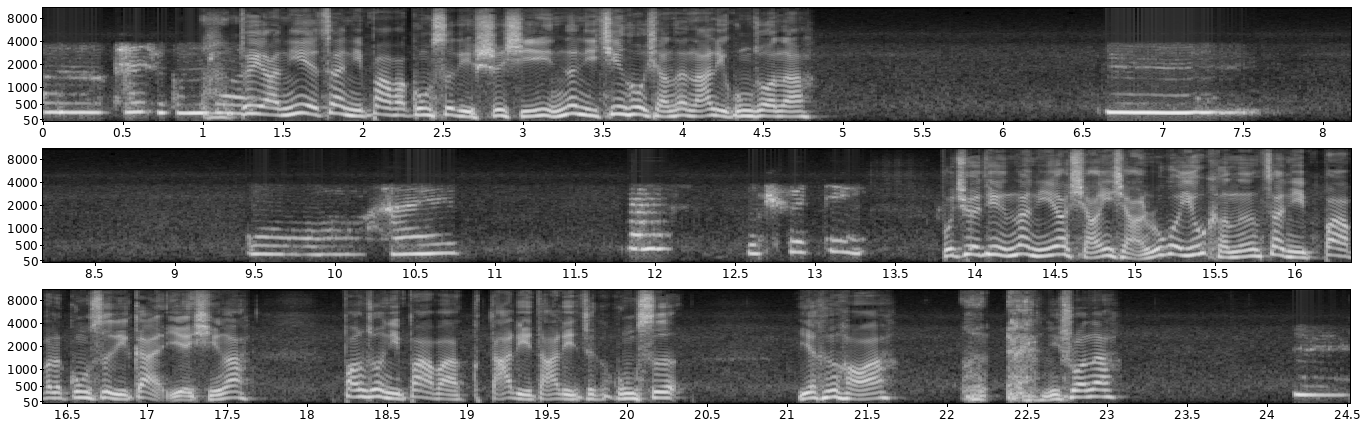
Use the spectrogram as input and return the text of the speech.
嗯，开始工作。对呀、你也在你爸爸公司里实习，那你今后想在哪里工作呢？嗯，我还不确定。不确定，那你要想一想，如果有可能在你爸爸的公司里干也行啊，帮助你爸爸打理打理这个公司，也很好啊。你说呢？嗯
